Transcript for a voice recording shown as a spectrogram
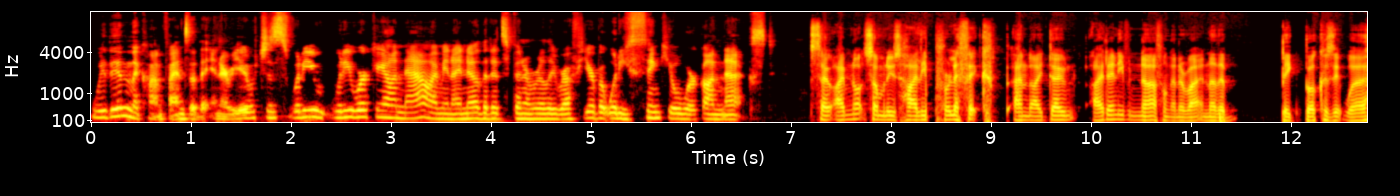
within the confines of the interview, which is what are you what are you working on now? I mean, I know that it's been a really rough year, but what do you think you'll work on next? so I'm not someone who's highly prolific, and I don't I don't even know if I'm going to write another big book, as it were.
